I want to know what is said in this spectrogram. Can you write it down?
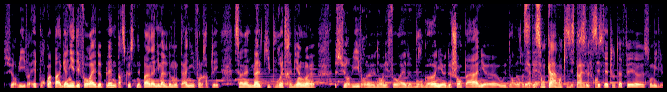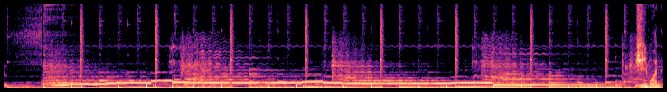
survivre et pourquoi pas gagner des forêts de plaine parce que ce n'est pas un animal de montagne, il faut le rappeler, c'est un animal qui pourrait très bien euh, survivre dans les forêts de Bourgogne, de Champagne ou dans l'Orléans. C'était son cas avant qu'il disparaisse de France. C'était tout à fait son milieu. Gilles Moine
